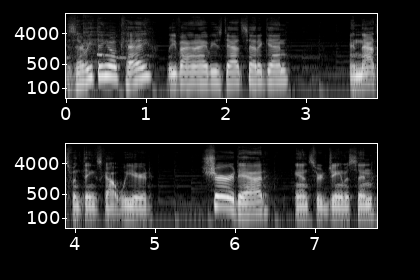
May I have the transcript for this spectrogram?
Is everything okay? Levi and Ivy's dad said again. And that's when things got weird. Sure, Dad, answered Jameson.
